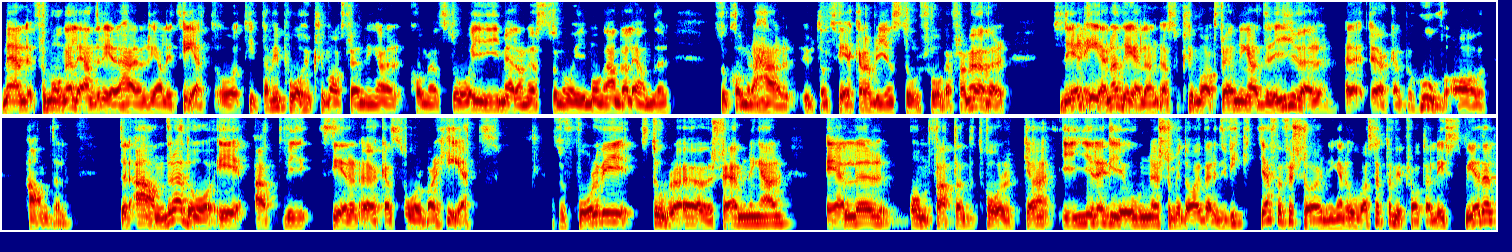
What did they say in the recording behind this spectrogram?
Men för många länder är det här en realitet och tittar vi på hur klimatförändringar kommer att stå i Mellanöstern och i många andra länder så kommer det här utan tvekan att bli en stor fråga framöver. Så det är den ena delen, alltså klimatförändringar driver ett ökat behov av handel. Den andra då är att vi ser en ökad sårbarhet. Alltså får vi stora översvämningar eller omfattande torka i regioner som idag är väldigt viktiga för försörjningen oavsett om vi pratar livsmedel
